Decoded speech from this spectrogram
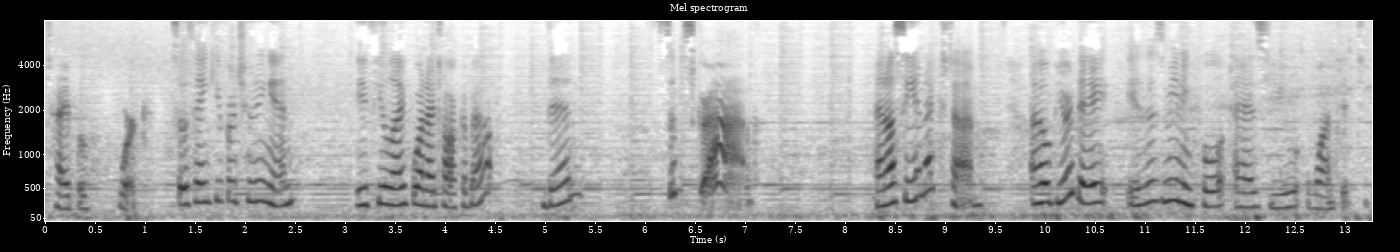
type of work. So thank you for tuning in. If you like what I talk about, then subscribe. And I'll see you next time. I hope your day is as meaningful as you want it to be.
